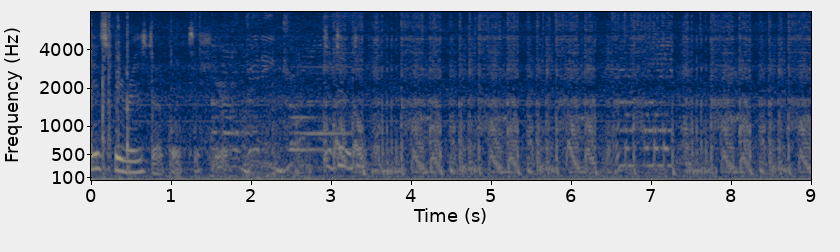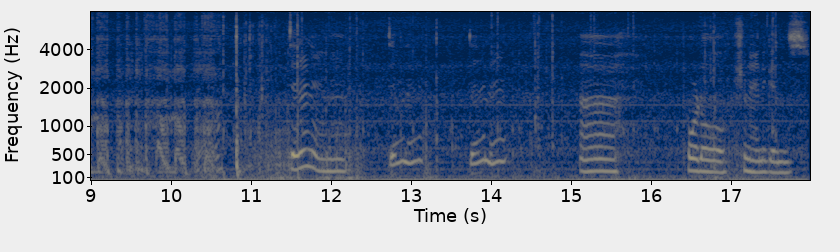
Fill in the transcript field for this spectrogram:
This needs to be raised up like to here. Uh, portal shenanigans.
